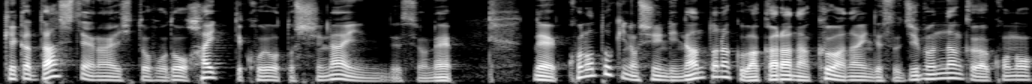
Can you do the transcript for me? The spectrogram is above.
結果出してない人ほど入ってこようとしないんですよね。でこの時の心理なんとなくわからなくはないんです自分なんかがこの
